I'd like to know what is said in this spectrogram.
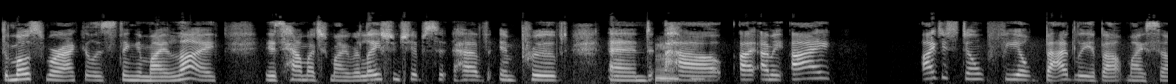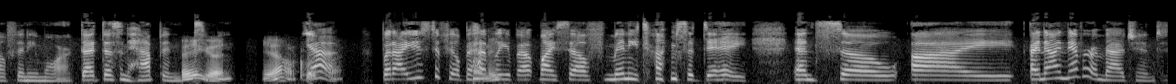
the most miraculous thing in my life is how much my relationships have improved and mm-hmm. how I, I mean I I just don't feel badly about myself anymore. That doesn't happen Very to good. me. Yeah. yeah. Not. But I used to feel badly about myself many times a day. And so I, and I never imagined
